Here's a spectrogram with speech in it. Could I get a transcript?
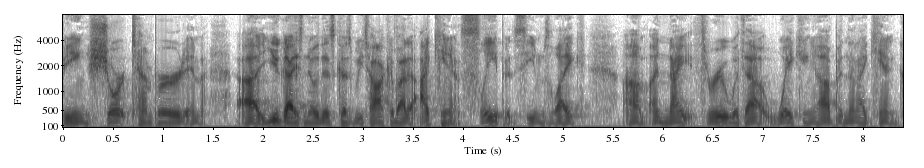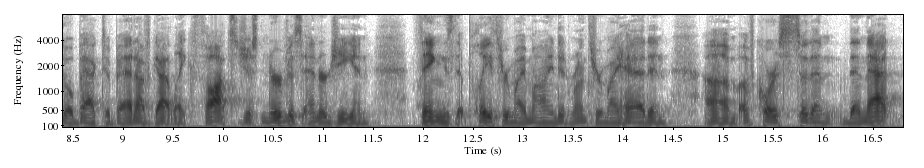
being short tempered. And uh, you guys know this because we talk about it. I can't sleep, it seems like um, a night through without waking up, and then I can't go back to bed. I've got like thoughts, just nervous energy and things that play through my mind and run through my head. And um, of course, so then, then that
